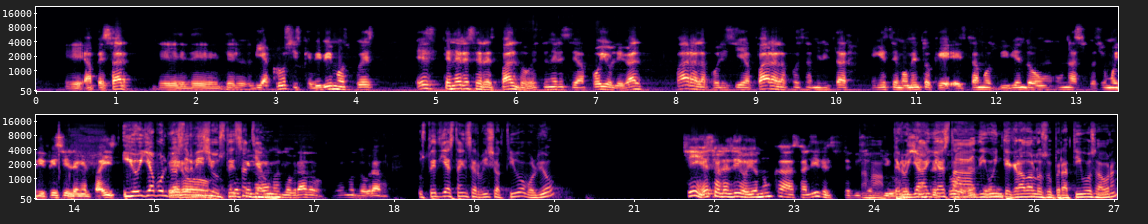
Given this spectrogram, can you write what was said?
a pesar de, del via crucis que vivimos, pues es tener ese respaldo, es tener ese apoyo legal para la policía, para la fuerza militar en este momento que estamos viviendo una situación muy difícil en el país. Y hoy ya volvió a servicio usted, Santiago. Lo hemos logrado, lo hemos logrado. ¿Usted ya está en servicio activo? ¿Volvió? Sí, eso les digo, yo nunca salí del servicio activo. Pero ya, ya está, digo, integrado a los operativos ahora.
